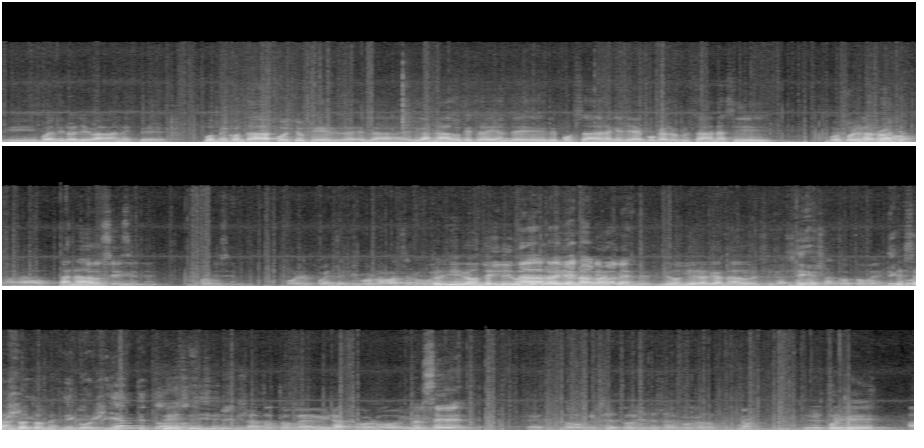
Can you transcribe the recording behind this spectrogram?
y bueno, y lo llevaban. Este. Vos me contabas, Pocho, que el, la- el ganado que traían de, de Posada en aquella época lo cruzaban así por, por el arroyo. ganado. Ganado. Sí, sí, sí. Por, por el puente y por la balsa no voy a Pero, ¿Y de dónde, Y de dónde nada, traían las vacas? ¿De, de dónde era el ganado ese? De la zona de Santo Tomé. De Santo Tomé. De corriente, todo. Sí, sí, sí. sí. Santo Tomé, Virasoro y... Mercedes, Eh, no, Mercedes todavía en esa época no. ¿no? Este, Porque- a-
